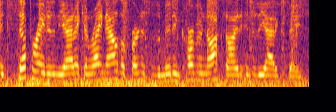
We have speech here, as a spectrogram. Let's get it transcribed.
it's separated in the attic, and right now the furnace is emitting carbon monoxide into the attic space.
